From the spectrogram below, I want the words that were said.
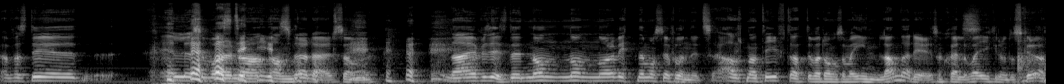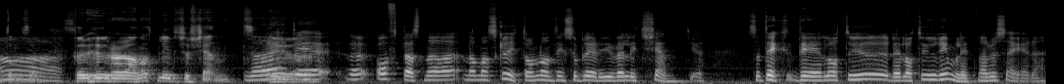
Ja, fast det... Eller så var det det några andra så. där som... Nej, precis. Det, någon, någon, några vittnen måste ha funnits. Alternativt att det var de som var inblandade i det som själva gick runt och skröt om det sen. Aha, För hur har det annars blivit så känt? Nej, det, det, oftast när, när man skryter om någonting så blir det ju väldigt känt ju. Så det, det, låter ju, det låter ju rimligt när du säger det.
